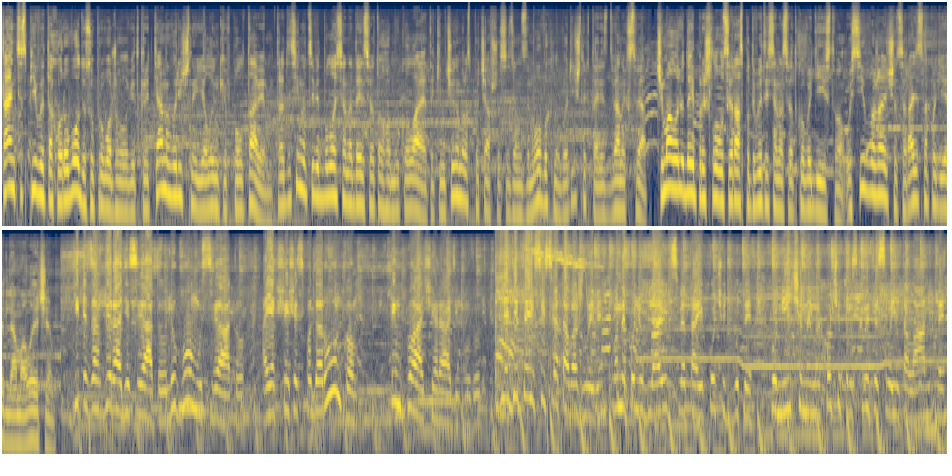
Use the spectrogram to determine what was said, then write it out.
Танці, співи та хороводи супроводжували відкриття новорічної ялинки в Полтаві. Традиційно це відбулося на День Святого Миколая, таким чином розпочавши сезон зимових, новорічних та різдвяних свят. Чимало людей прийшло у цей раз подивитися на святкове дійство. Усі вважають, що це радісна подія для малечі. Діти завжди раді святу, любому святу. А якщо ще з подарунком, тим паче раді будуть. Для дітей всі свята важливі. Вони полюбляють свята і хочуть бути поміченими, хочуть розкрити свої таланти.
